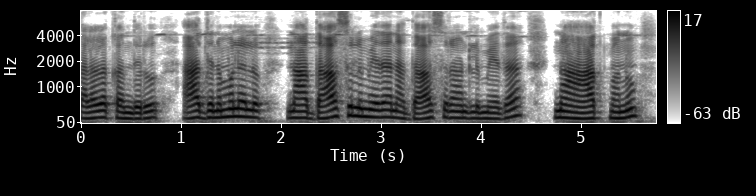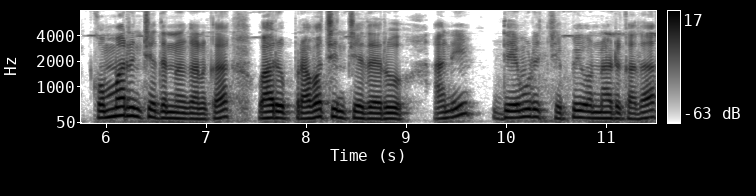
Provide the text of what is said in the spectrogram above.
కలలకందరు. ఆ దినములలో నా దాసుల మీద నా దాసురాండ్ల మీద నా ఆత్మను కుమ్మరించేదను గనక వారు ప్రవచించేదరు అని దేవుడు చెప్పి ఉన్నాడు కదా.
